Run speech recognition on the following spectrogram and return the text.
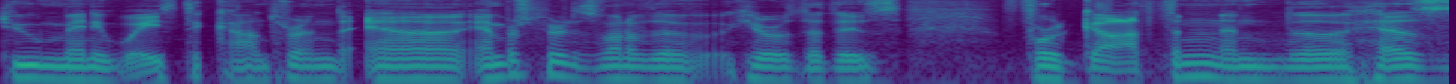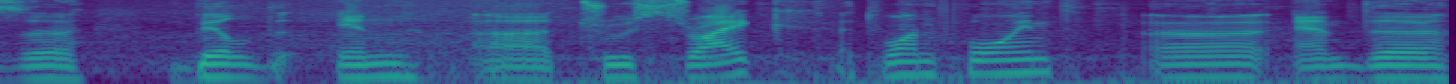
too many ways to counter, and uh, Ember Spirit is one of the heroes that is forgotten and uh, has uh, built in uh, True Strike at one point, uh, and uh,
